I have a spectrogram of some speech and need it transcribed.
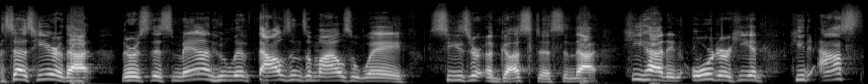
It says here that there's this man who lived thousands of miles away, Caesar Augustus, and that he had an order, he had he'd asked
